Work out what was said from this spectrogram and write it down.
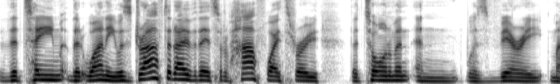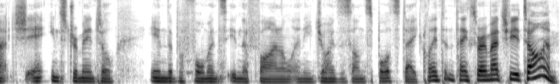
the team that won. He was drafted over there sort of halfway through the tournament and was very much uh, instrumental in the performance in the final. And he joins us on Sports Day. Clinton, thanks very much for your time.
